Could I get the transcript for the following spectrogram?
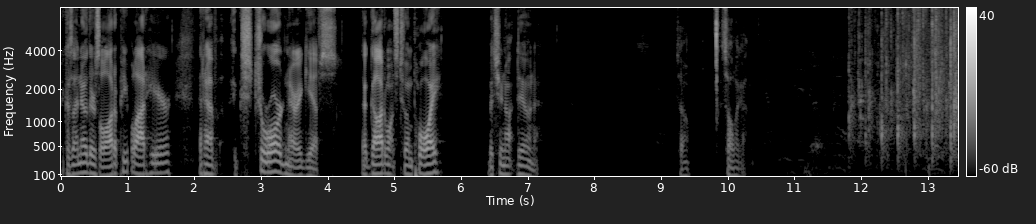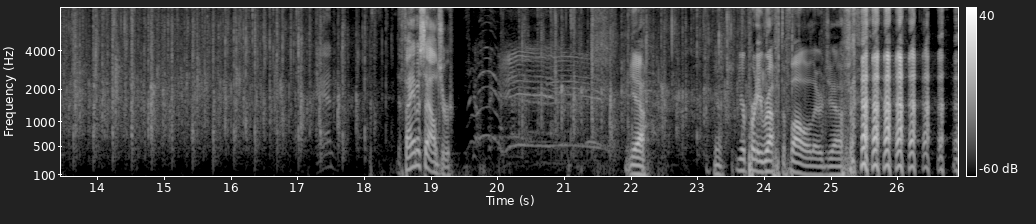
Because I know there's a lot of people out here that have extraordinary gifts that God wants to employ, but you're not doing it. So that's all I got. The famous Alger. Yeah. You're, you're pretty rough to follow there, Jeff.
